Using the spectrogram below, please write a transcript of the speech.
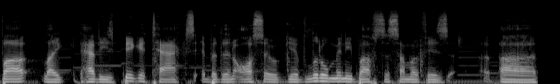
but like have these big attacks, but then also give little mini buffs to some of his uh,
